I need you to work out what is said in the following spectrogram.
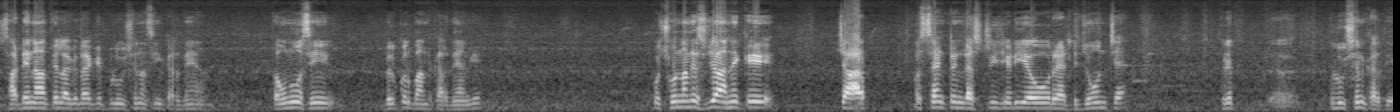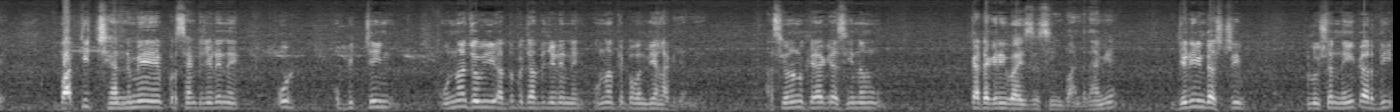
ਸਾਡੇ ਨਾਂ ਤੇ ਲੱਗਦਾ ਕਿ ਪੋਲੂਸ਼ਨ ਅਸੀਂ ਕਰਦੇ ਹਾਂ, ਤਾਂ ਉਹਨੂੰ ਅਸੀਂ ਬਿਲਕੁਲ ਬੰਦ ਕਰ ਦਿਆਂਗੇ। ਕੁਝ ਉਹਨਾਂ ਦੇ ਸੁਝਾਅ ਨੇ ਕਿ 4% ਇੰਡਸਟਰੀ ਜਿਹੜੀ ਹੈ ਉਹ ਰੈੱਡ ਜ਼ੋਨ 'ਚ ਹੈ, ਜਿਹੜੇ ਪੋਲੂਸ਼ਨ ਕਰਦੇ ਆ। ਬਾਕੀ 96% ਜਿਹੜੇ ਨੇ, ਉਹ ਉਹ ਵਿੱਚ ਹੀ ਉਹਨਾਂ ਚੋਂ ਵੀ ਅੱਧ ਪਚੱਧ ਜਿਹੜੇ ਨੇ, ਉਹਨਾਂ ਤੇ ਪਾਬੰਦੀਆਂ ਲੱਗ ਜਾਂਦੀਆਂ। ਅਸੀਂ ਉਹਨਾਂ ਨੂੰ ਕਿਹਾ ਕਿ ਅਸੀਂ ਇਹਨਾਂ ਨੂੰ ਕੈਟਾਗਰੀ ਵਾਈਜ਼ ਅਸੀਂ ਵੰਡ ਦਾਂਗੇ ਜਿਹੜੀ ਇੰਡਸਟਰੀ ਪੋਲੂਸ਼ਨ ਨਹੀਂ ਕਰਦੀ,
